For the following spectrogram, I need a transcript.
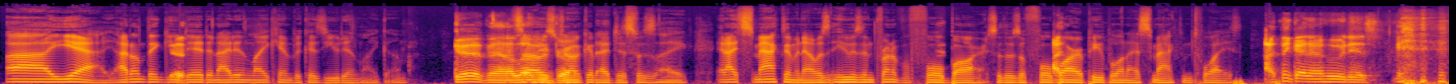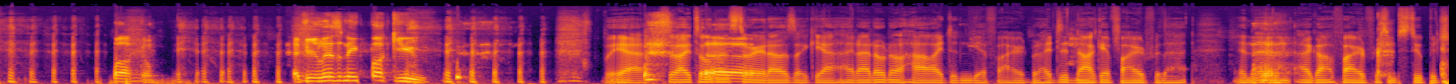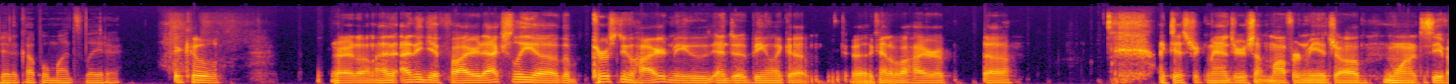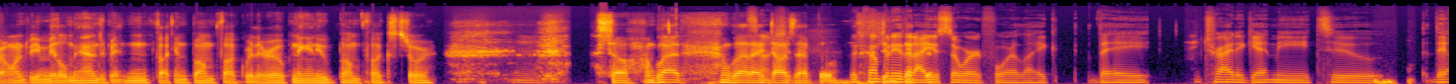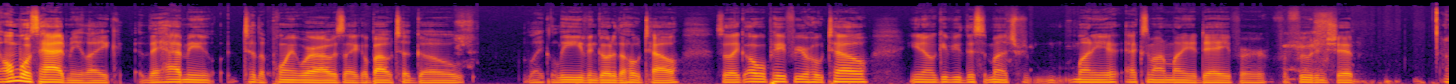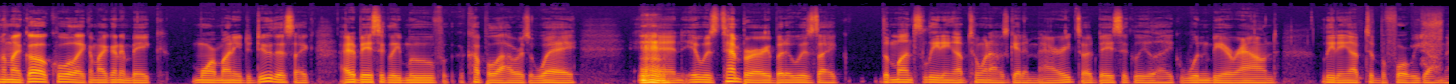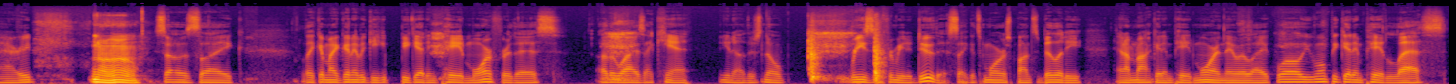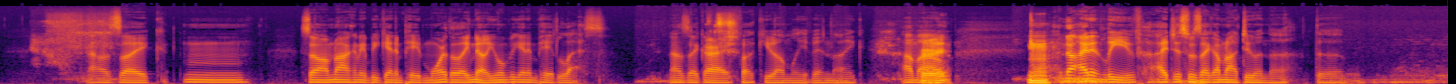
Uh, yeah, I don't think you Good. did, and I didn't like him because you didn't like him. Good man, I love so I was you, drunk and I just was like, and I smacked him, and I was he was in front of a full bar, so there was a full I, bar of people, and I smacked him twice. I think I know who it is. Welcome. if you're listening, fuck you. but yeah, so I told that uh, story and I was like, yeah, and I don't know how I didn't get fired, but I did not get fired for that. And then I got fired for some stupid shit a couple months later. Cool. Right on. I, I didn't get fired. Actually, uh, the person who hired me, who ended up being like a, a kind of a higher up, uh, like district manager or something, offered me a job. Wanted to see if I wanted to be middle management in fucking bumfuck where they were opening a new bumfuck store. Mm. So I'm glad. I'm glad I dodged that bill. The company that I used to work for, like they try to get me to. They almost had me. Like they had me to the point where I was like about to go, like leave and go to the hotel. So like, oh, we'll pay for your hotel. You know, give you this much money, X amount of money a day for for food and shit. And I'm like, oh, cool. Like, am I gonna make more money to do this? Like, I had to basically move a couple hours away mm-hmm. and it was temporary, but it was like the months leading up to when I was getting married. So I basically like wouldn't be around leading up to before we got married. No. So I was like, like, am I gonna be, be getting paid more for this? Otherwise, I can't. You know, there's no reason for me to do this. Like, it's more responsibility, and I'm not getting paid more. And they were like, well, you won't be getting paid less. And I was like, mm, so I'm not gonna be getting paid more. They're like, no, you won't be getting paid less. And I was like, all right, fuck you, I'm leaving. Like, I'm right. out. Mm. No, I didn't leave. I just was like, I'm not doing the the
